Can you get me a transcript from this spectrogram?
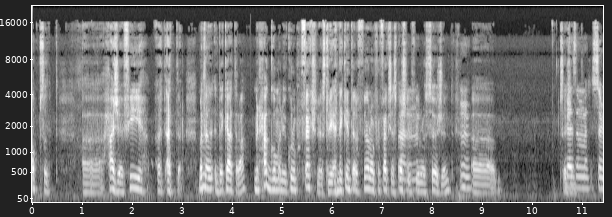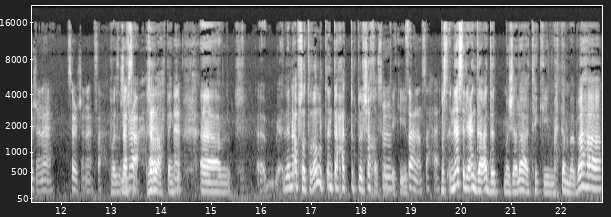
أبسط آه، حاجة فيه تأثر مثلا الدكاترة من حقهم أن يكونوا perfectionist لأنك أنت في profession specially. في surgeon مم. آه، لازم surgeon آه surgeon آه صح. جراح. جراح. Thank. you لأن أبسط غلط أنت حتقتل شخص. كيف فعلا صح. بس الناس اللي عندها عدة مجالات هيك مهتمة بها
